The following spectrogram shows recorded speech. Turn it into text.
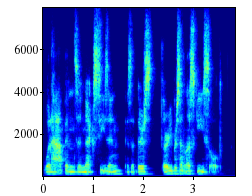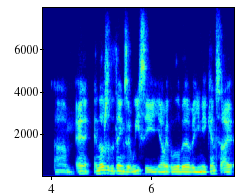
what happens in next season is that there's 30% less skis sold. Um, and, and those are the things that we see. You know, we have a little bit of a unique insight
